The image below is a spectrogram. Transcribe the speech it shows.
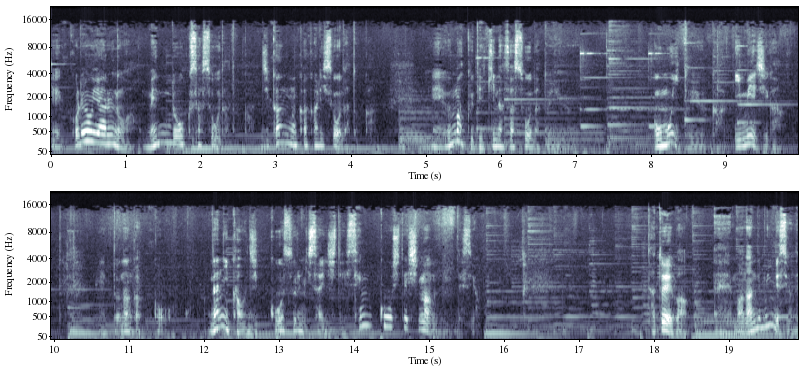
え、これをやるのは面倒くさそうだとか時間がかかりそうだとか、えうまくできなさそうだという思いというかイメージがとなんかこう何かを実行するに際して先行してしまうんですよ。例えば、えー、まあ何でもいいんですよね。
